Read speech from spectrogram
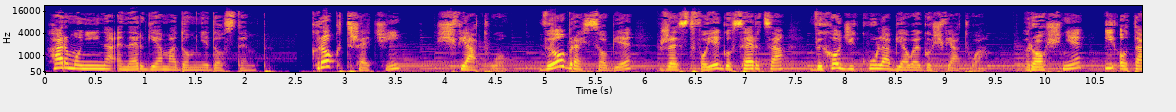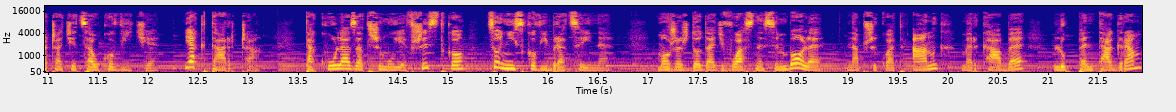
harmonijna energia ma do mnie dostęp. Krok trzeci. Światło. Wyobraź sobie, że z Twojego serca wychodzi kula białego światła. Rośnie i otacza Cię całkowicie, jak tarcza. Ta kula zatrzymuje wszystko, co niskowibracyjne. Możesz dodać własne symbole, przykład Ang, Merkabę lub pentagram,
